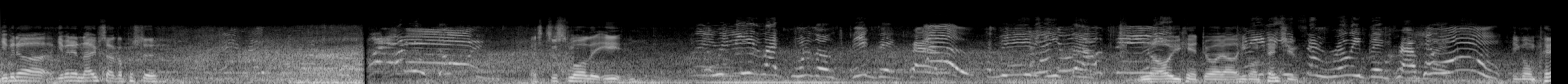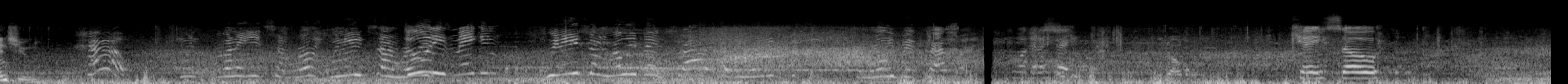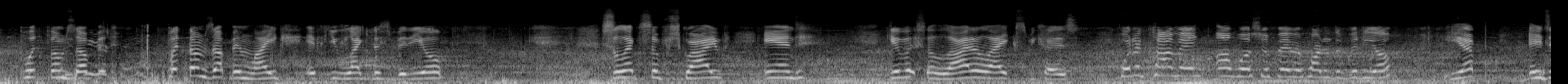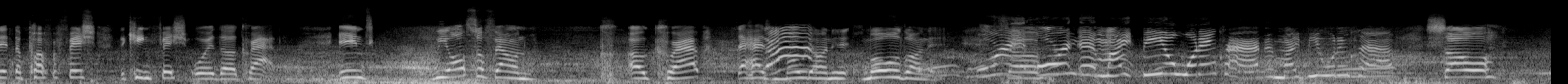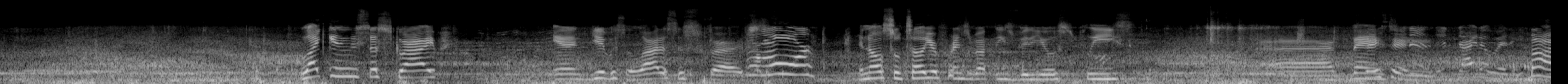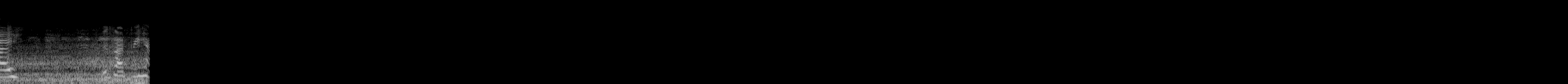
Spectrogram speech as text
Give me the give me the knife so I can push the. What are you doing? It's too small to eat. We need like one of those big, big crabs. Oh. Because we need to eat them. No, you can't throw it out. He we gonna pinch to you. eat some really big crab legs. He gonna pinch you. How? We're gonna eat some really. We need some really. Dude, he's making. We need some really big crabs. So we need some really big crab legs. What did I say? Okay, so put thumbs up. Put thumbs up and like if you like this video. select subscribe and give us a lot of likes because Put a comment on what's your favorite part of the video. Yep. Is it the puffer fish, the kingfish, or the crab? And we also found a crab that has ah! mold on it. Mold on it. Or, it, or it might be a wooden crab. It might be a wooden crab. So, like and subscribe, and give us a lot of subscribes. For more. And also tell your friends about these videos, please. Thank Stay you. safe. It died already. Bye. Behind.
